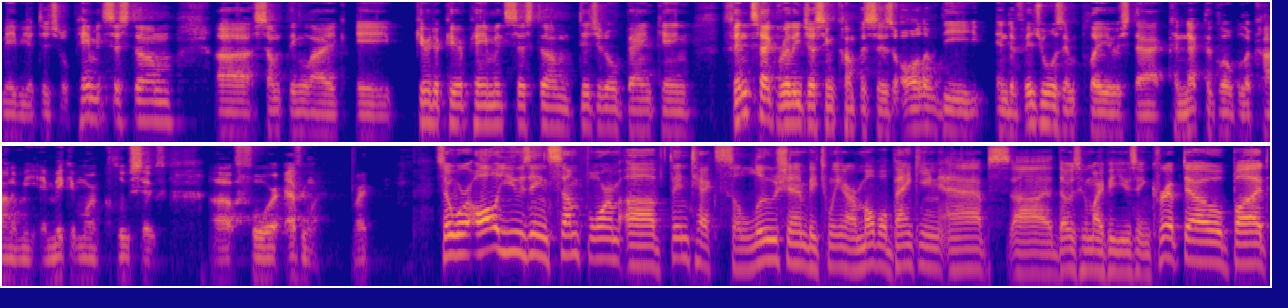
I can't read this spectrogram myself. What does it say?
maybe a digital payment system, uh, something like a peer to peer payment system, digital banking. FinTech really just encompasses all of the individuals and players that connect the global economy and make it more inclusive uh, for everyone. Right? So we're all using some form of fintech solution between our mobile banking apps, uh, those who might be using crypto, but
